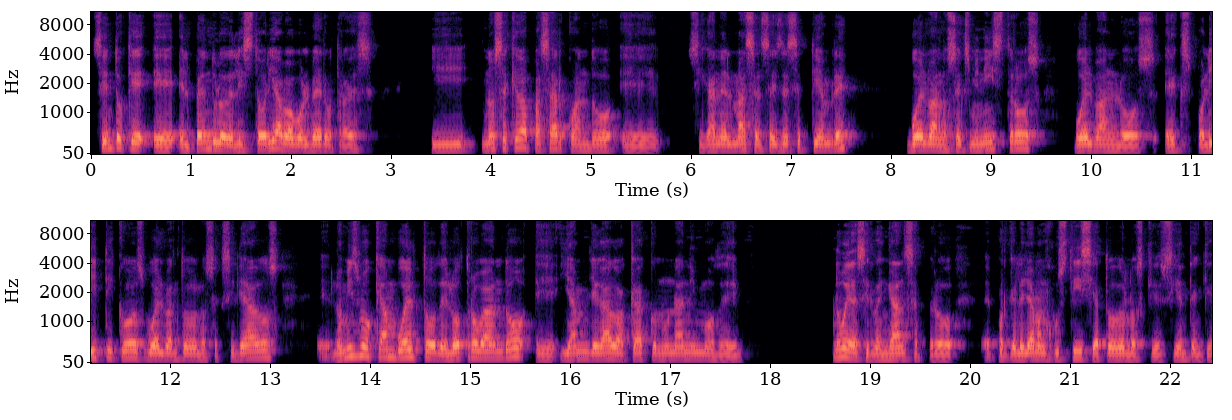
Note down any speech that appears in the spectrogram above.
Siento que eh, el péndulo de la historia va a volver otra vez. Y no sé qué va a pasar cuando, eh, si gana el MAS el 6 de septiembre, vuelvan los exministros, vuelvan los ex políticos, vuelvan todos los exiliados. Eh, lo mismo que han vuelto del otro bando y han llegado acá con un ánimo de, no voy a decir venganza, pero porque le llaman justicia a todos los que sienten que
